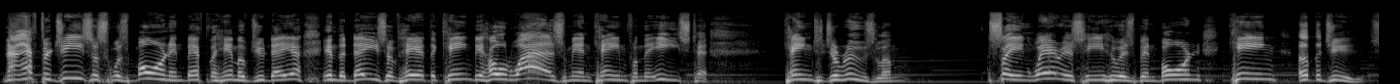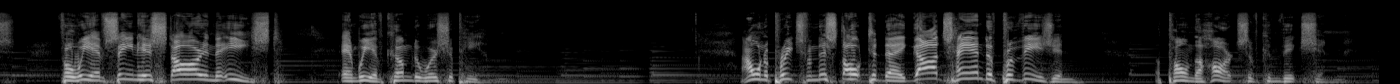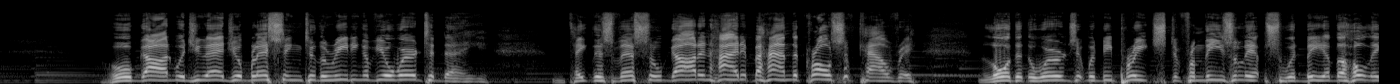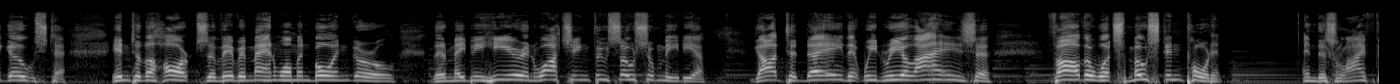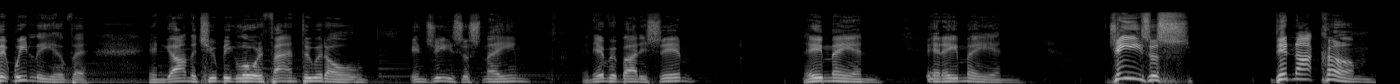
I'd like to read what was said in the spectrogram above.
Now, after Jesus was born in Bethlehem of Judea in the days of Herod the king, behold, wise men came from the east, came to Jerusalem saying, Where is he who has been born King of the Jews? For we have seen his star in the east, and we have come to worship him. I want to preach from this thought today God's hand of provision upon the hearts of conviction. Oh God, would you add your blessing to the reading of your word today? Take this vessel, God, and hide it behind the cross of Calvary. Lord, that the words that would be preached from these lips would be of the Holy Ghost into the hearts of every man, woman, boy, and girl that may be here and watching through social media. God, today that we'd realize, uh, Father, what's most important in this life that we live. Uh, and God, that you be glorified through it all. in Jesus' name. And everybody said, Amen and amen. Jesus did not come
